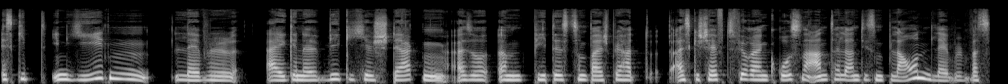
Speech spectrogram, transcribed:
es gibt in jedem Level eigene wirkliche Stärken. Also ähm, Peters zum Beispiel hat als Geschäftsführer einen großen Anteil an diesem blauen Level, was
